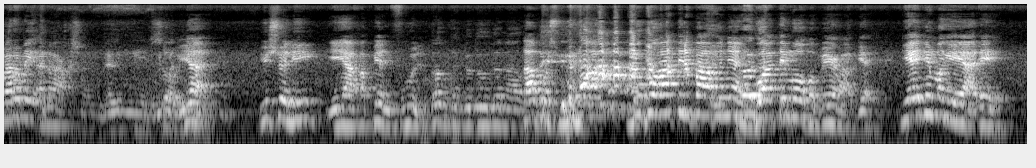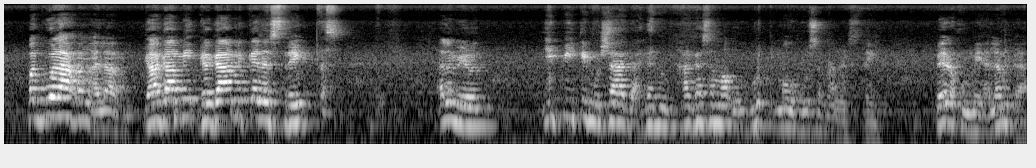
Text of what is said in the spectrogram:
Para may ano action. So, yan. Usually, yayakap yan full. Rob, nagdududa na ako. Tapos, bubuha- bubuhatin pa ako niyan. Buhatin mo ako, bear hug. Yan. Yan yung mangyayari. Pag wala kang alam, gagamit, gagamit ka ng strength, tas, alam mo yun, ipitin mo siya, ganun, hanggang sa maubot, maubusan ka ng strength. Pero kung may alam ka,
